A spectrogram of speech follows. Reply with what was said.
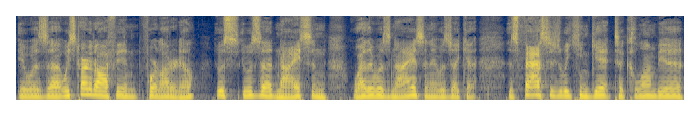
It was uh, we started off in Fort Lauderdale. It was it was uh, nice and weather was nice and it was like a, as fast as we can get to Colombia,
